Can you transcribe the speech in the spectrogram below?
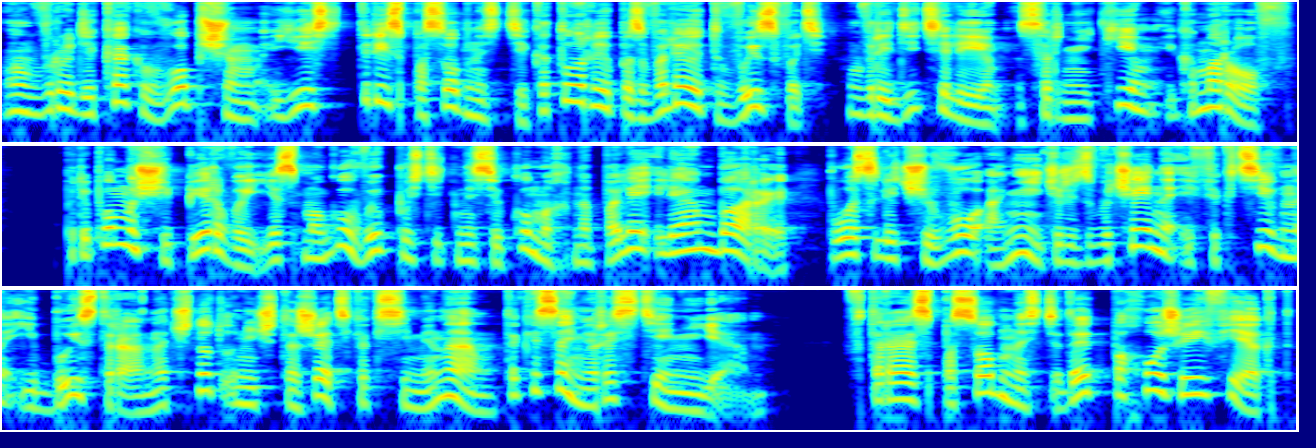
вроде как, в общем, есть три способности, которые позволяют вызвать вредителей, сорняки и комаров. При помощи первой я смогу выпустить насекомых на поля или амбары, после чего они чрезвычайно эффективно и быстро начнут уничтожать как семена, так и сами растения. Вторая способность дает похожий эффект.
